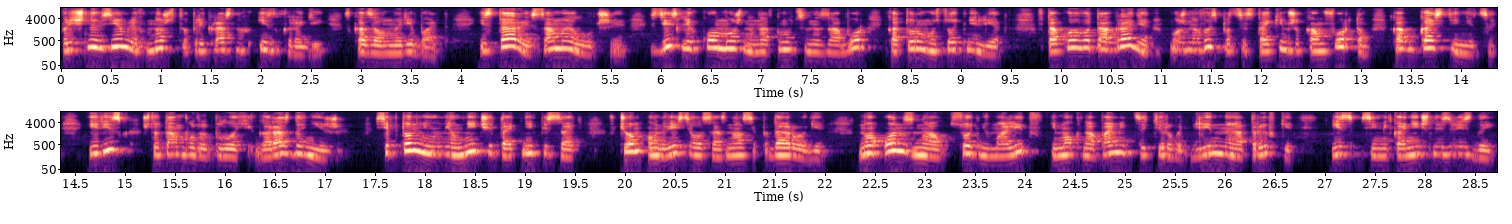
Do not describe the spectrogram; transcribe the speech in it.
«В речных землях множество прекрасных изгородей», — сказал Марибальд. «И старые самые лучшие. Здесь легко можно наткнуться на забор, которому сотни лет. В такой вот ограде можно выспаться с таким же комфортом, как в гостинице, и риск, что там будут блохи, гораздо ниже». Септон не умел ни читать, ни писать, чем он весело сознался по дороге. Но он знал сотню молитв и мог на память цитировать длинные отрывки из семиконечной звезды.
